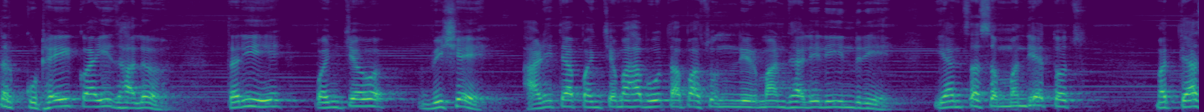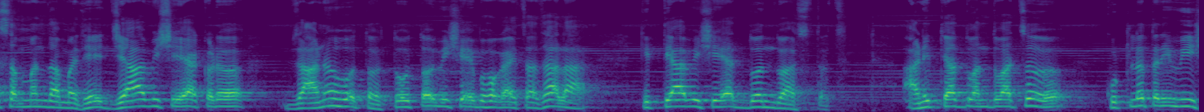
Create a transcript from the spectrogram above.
तर कुठेही काही झालं तरी पंचविषय आणि त्या पंचमहाभूतापासून निर्माण झालेली इंद्रिये यांचा संबंध येतोच. मग त्या संबंधामध्ये ज्या विषयाकडं जाणं होतं तो तो विषय भोगायचा झाला की त्या विषयात द्वंद्व असतंच. आणि त्या द्वंद्वाचं कुठलं तरी विष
